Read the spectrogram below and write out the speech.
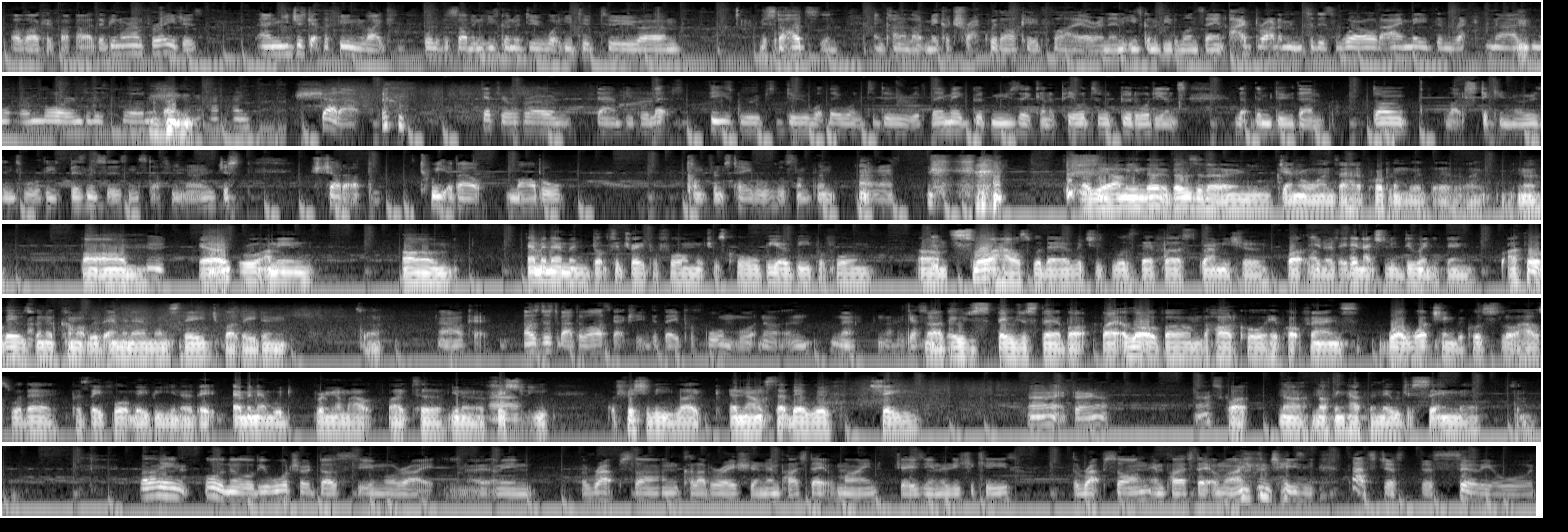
of Arcade Fire, they've been around for ages. And you just get the feeling like all of a sudden he's going to do what he did to um, Mr. Hudson and kind of like make a track with Arcade Fire, and then he's going to be the one saying, "I brought them into this world. I made them recognize more and more into this world." And like, man, shut up. Get your own damn people. Let these groups do what they want to do. If they make good music and appeal to a good audience, let them do them. Don't like stick your nose into all these businesses and stuff. You know, just shut up. Tweet about marble conference tables or something. I don't know. oh, yeah, I mean, those are the only general ones I had a problem with, uh, like, you know. But, um, mm. yeah, overall, I mean, um, Eminem and Dr. Dre performed, which was cool. B.O.B. performed. Um, Slaughterhouse were there, which was their first Grammy show, but you know they didn't actually do anything. I thought they was gonna come up with Eminem on stage, but they didn't. So. Oh, okay. I was just about to ask actually, did they perform or whatnot? And no, no I guess no. Not. They were just they were just there, but like a lot of um the hardcore hip hop fans were watching because Slaughterhouse were there because they thought maybe you know they Eminem would bring them out like to you know ah. officially uh, officially like announced that they're with Shady. All right, fair enough. That's cool. But no, nothing happened. They were just sitting there. So. Well, I mean, all in all, the award show does seem alright, you know, I mean, a rap song collaboration, Empire State of Mind, Jay-Z and Alicia Keys. The rap song, Empire State of Mind, Jay-Z. That's just the silly award.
